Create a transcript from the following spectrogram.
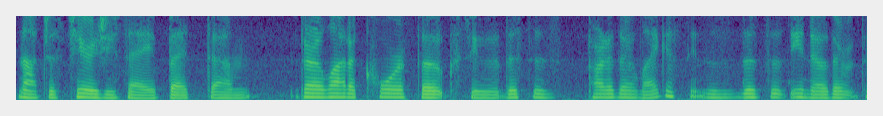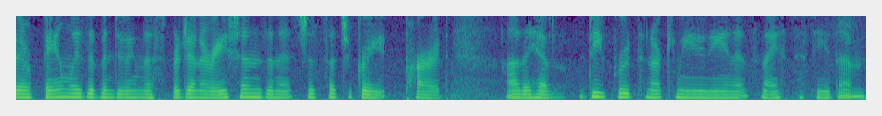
not just here, as you say, but um, there are a lot of core folks who this is part of their legacy. This is, this is, you know, their their families have been doing this for generations, and it's just such a great part. Uh, they have deep roots in our community, and it's nice to see them.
